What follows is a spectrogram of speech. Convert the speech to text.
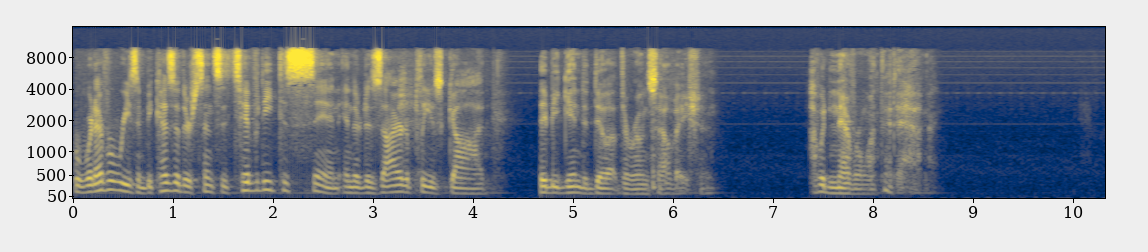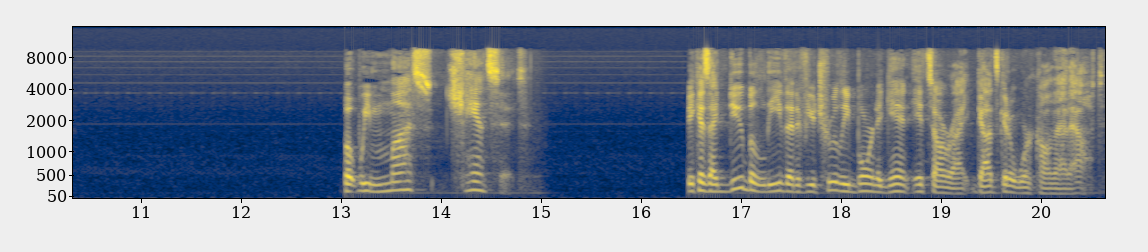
for whatever reason, because of their sensitivity to sin and their desire to please God, they begin to up their own salvation. I would never want that to happen. But we must chance it. Because I do believe that if you're truly born again, it's all right. God's going to work all that out.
